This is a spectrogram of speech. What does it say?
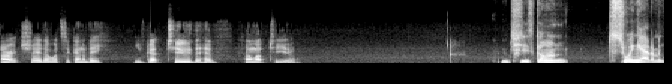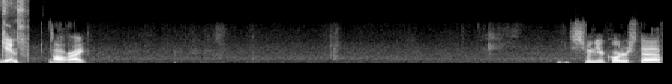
All right, Shada, what's it going to be? You've got two that have come up to you. She's going to swing at him again. All right. Swing your quarterstaff,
